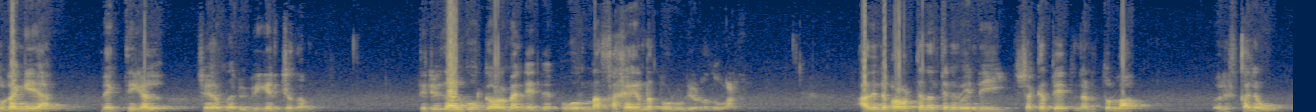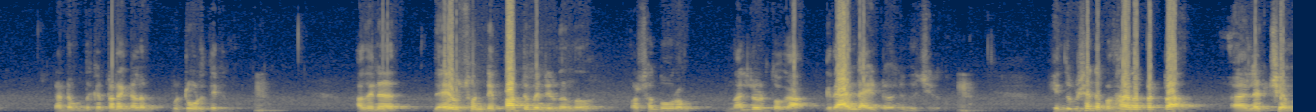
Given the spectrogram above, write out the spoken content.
തുടങ്ങിയ വ്യക്തികൾ ചേർന്ന് രൂപീകരിച്ചതും തിരുവിതാംകൂർ ഗവൺമെന്റിന്റെ പൂർണ സഹകരണത്തോടുകൂടിയുള്ളതുമാണ്. അതിന്റെ പ്രവർത്തനത്തിന് വേണ്ടി സെക്രട്ടേറിയറ്റിനടുത്തുള്ള ഒരു സ്ഥലവും രണ്ട് മൂന്ന് കെട്ടിടങ്ങളും വിട്ടുകൊടുത്തിരുന്നു. അതിന് ദേവസ്വം ഡിപ്പാർട്ട്മെന്റിൽ നിന്ന് വർഷം തോറും നല്ലൊരു തുക ഗ്രാൻഡായിട്ട് അനുവദിച്ചിരുന്നു. ഹിന്ദുമിഷന്റെ ഹിന്ദു പ്രധാനപ്പെട്ട ലക്ഷ്യം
